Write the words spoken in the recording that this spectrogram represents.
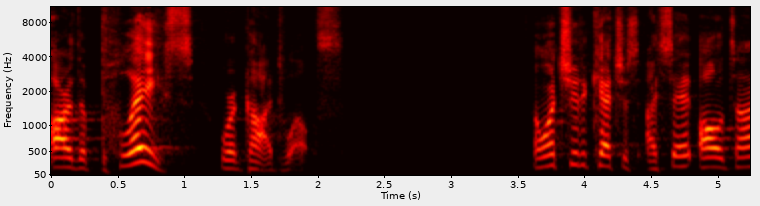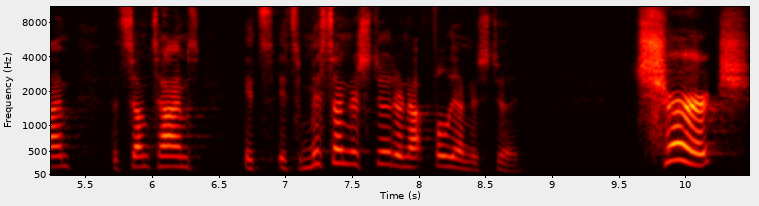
are the place where God dwells. I want you to catch this. I say it all the time, but sometimes it's, it's misunderstood or not fully understood. Church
